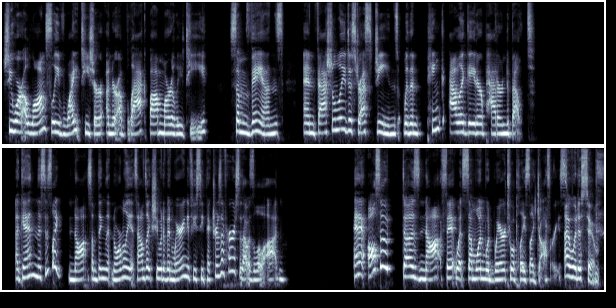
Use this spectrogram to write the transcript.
She wore a long sleeve white t shirt under a black Bob Marley tee, some vans, and fashionably distressed jeans with a pink alligator patterned belt. Again, this is like not something that normally it sounds like she would have been wearing if you see pictures of her, so that was a little odd. And it also does not fit what someone would wear to a place like Geoffrey's. I would assume.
